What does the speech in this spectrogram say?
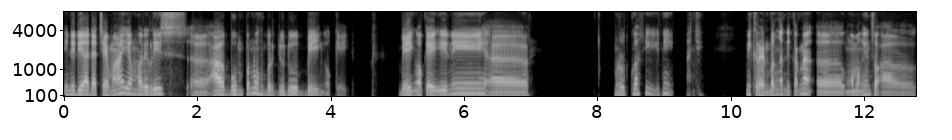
Ini dia ada Cema yang merilis eh, album penuh berjudul Being Okay. Being Okay ini eh menurut gua sih ini anjing ini keren banget nih karena eh, ngomongin soal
